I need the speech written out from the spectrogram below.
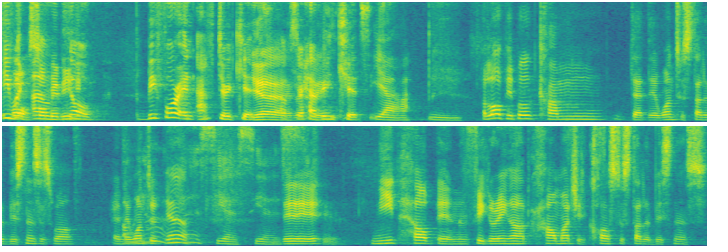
Even for so um, many. no, before and after kids. Yeah, after exactly. having kids. Yeah. Mm. A lot of people come that they want to start a business as well, and they Oh, want to yeah. Yes. Yes. Yes. They true. need help in figuring out how much it costs to start a business.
